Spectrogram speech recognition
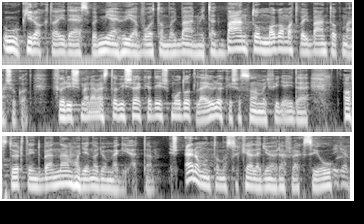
ú, kirakta ide ezt, vagy milyen hülye voltam, vagy bármi. Tehát bántom magamat, vagy bántok másokat. Fölismerem ezt a viselkedésmódot, leülök, és azt mondom, hogy figyelj ide, az történt bennem, hogy én nagyon megijedtem. És erre mondtam azt, hogy kell egy olyan reflexió Igen.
